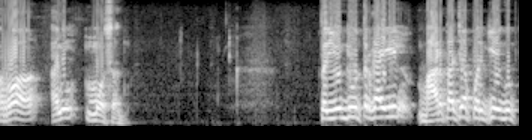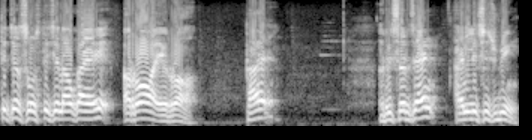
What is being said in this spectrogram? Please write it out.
रॉ आणि मोसाद. तर योग्य उत्तर काय येईल? भारताच्या परकीय गुप्तचर संस्थेचे नाव काय आहे? रॉ आहे रॉ. काय? Research and analysis wing.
